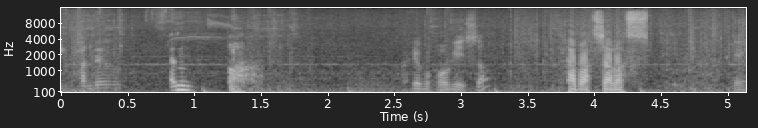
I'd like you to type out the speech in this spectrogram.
가능 안.. 아 그래 뭐 거기 있어? 잡았어 잡았어 오케이.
